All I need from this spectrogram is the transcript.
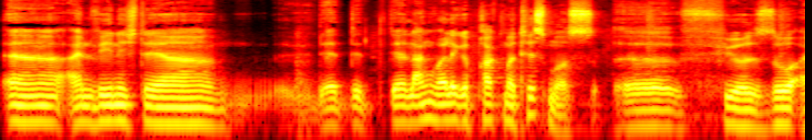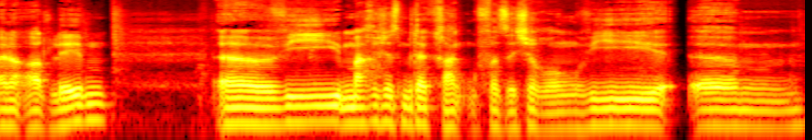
äh, ein wenig der, der, der langweilige Pragmatismus äh, für so eine Art Leben. Äh, wie mache ich es mit der Krankenversicherung? Wie ähm,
